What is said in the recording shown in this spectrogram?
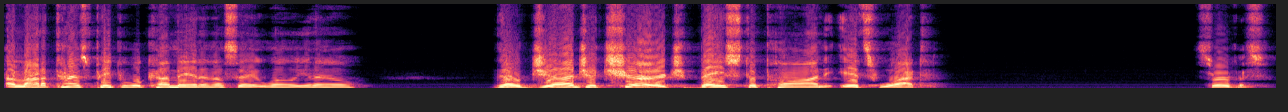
a lot of times people will come in and they'll say, well, you know, they'll judge a church based upon its what? service?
